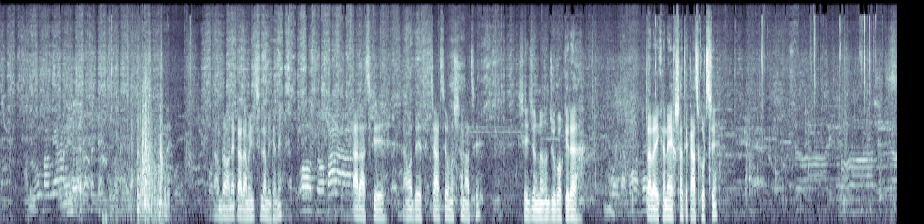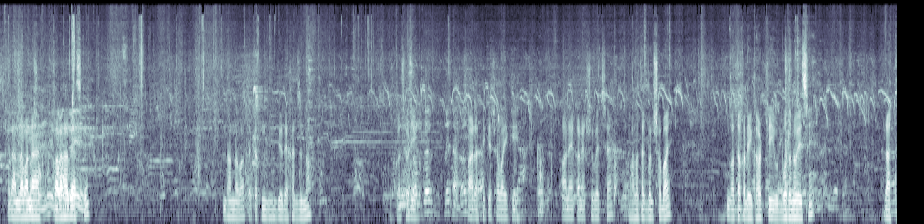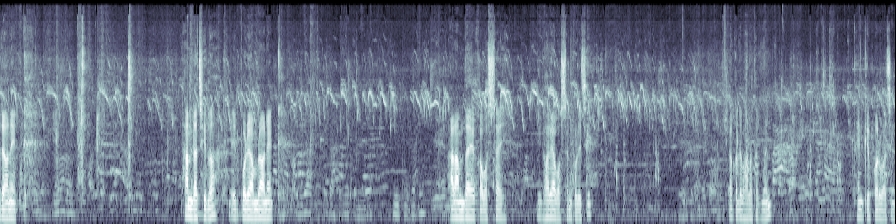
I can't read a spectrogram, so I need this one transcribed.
আমরা অনেক আরামেই ছিলাম এখানে। আর আজকে আমাদের চার্চে অনুষ্ঠান আছে। সেই জন্য যুবকেরা, তারা এখানে একসাথে কাজ করছে। রান্নাবান্না করা হবে আজকে। ধন্যবাদ এতক্ষণ ভিডিও দেখার জন্য। কচুরি পাড়া থেকে সবাইকে অনেক অনেক শুভেচ্ছা। ভালো থাকবেন সবাই। গতকাল এই ঘরটি উদ্বোধন হয়েছে। রাত্রে অনেক ঠান্ডা ছিল। এরপরে আমরা অনেক আরামদায়ক অবস্থায় ঘরে অবস্থান করেছি। সকলে ভালো থাকবেন। Thank you for watching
